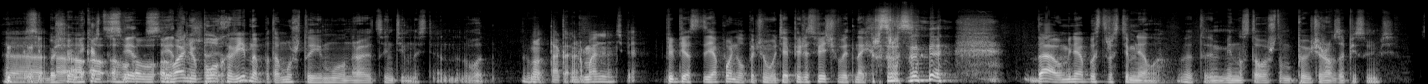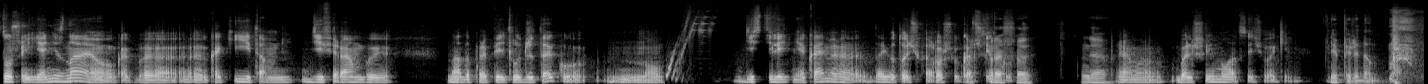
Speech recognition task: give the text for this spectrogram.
Спасибо большое. Мне кажется, свет, а, свет Ваню плохо видно, потому что ему нравится интимность. Вот. Вот, вот так, так нормально тебе? Пипец, я понял, почему. Тебя пересвечивает нахер сразу. да, у меня быстро стемнело. Это минус того, что мы по вечерам записываемся. Слушай, я не знаю, как бы, какие там дифирамбы надо пропеть Logitech, но десятилетняя камера дает очень хорошую картинку. Очень хорошо, да. Прямо большие молодцы, чуваки. Я передам.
